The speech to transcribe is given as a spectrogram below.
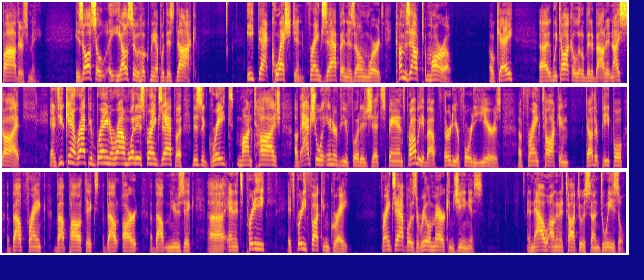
Bothers me. He's also he also hooked me up with this doc. Eat that question. Frank Zappa, in his own words, comes out tomorrow. Okay, uh, we talk a little bit about it, and I saw it. And if you can't wrap your brain around what is Frank Zappa, this is a great montage of actual interview footage that spans probably about 30 or 40 years of Frank talking to other people about Frank, about politics, about art, about music, uh, and it's pretty it's pretty fucking great. Frank Zappa is a real American genius. And now I'm going to talk to his son, Dweezil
